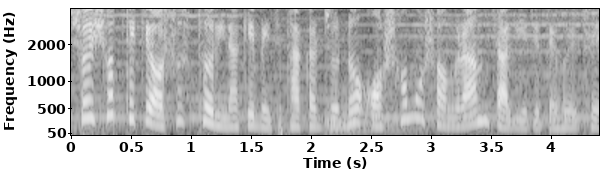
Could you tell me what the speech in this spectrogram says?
শৈশব থেকে অসুস্থ রিনাকে বেঁচে থাকার জন্য অসম সংগ্রাম চালিয়ে যেতে হয়েছে।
